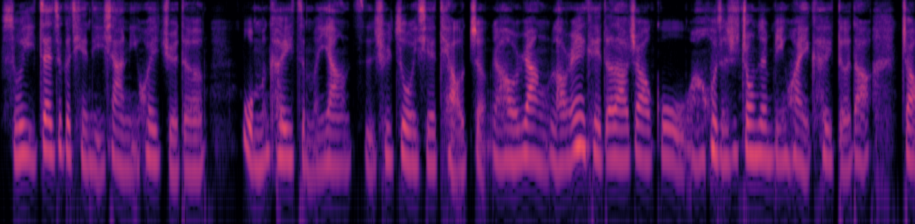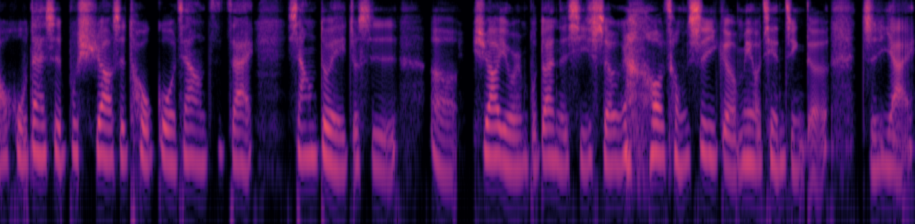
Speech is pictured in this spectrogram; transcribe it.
所以在这个前提下，你会觉得？我们可以怎么样子去做一些调整，然后让老人也可以得到照顾，然后或者是重症病患也可以得到照顾，但是不需要是透过这样子在相对就是呃需要有人不断的牺牲，然后从事一个没有前景的职业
